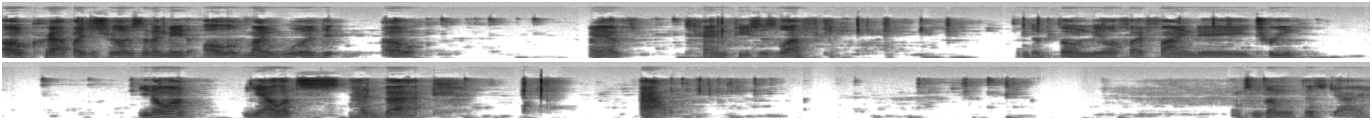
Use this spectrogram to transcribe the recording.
Oh, crap, I just realized that I made all of my wood... Oh. I have 10 pieces left. And a bone meal if I find a tree. You know what? Yeah, let's head back. Ow. once I'm done with this guy.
